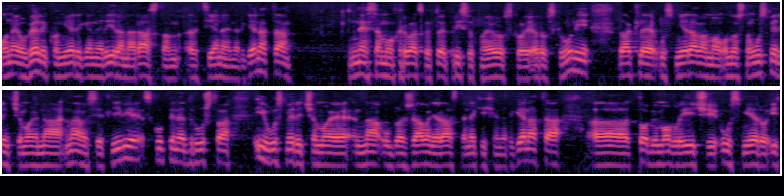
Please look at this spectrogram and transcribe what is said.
ona je u velikoj mjeri generirana rastom cijena energenata ne samo u Hrvatskoj, to je prisutno u Europskoj, Europskoj uniji. Dakle, usmjeravamo, odnosno usmjerit ćemo je na najosjetljivije skupine društva i usmjerit ćemo je na ublažavanje rasta nekih energenata. E, to bi moglo ići u smjeru i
